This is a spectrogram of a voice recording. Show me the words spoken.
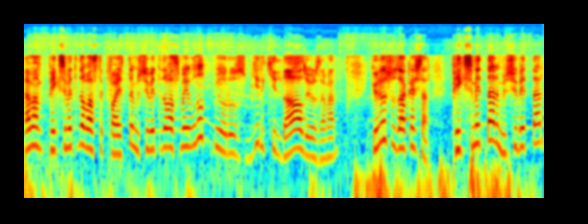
Hemen Peximeti de bastık fight'ta. Musibeti de basmayı unutmuyoruz. Bir kill daha alıyoruz hemen. Görüyorsunuz arkadaşlar. Peksimetler, musibetler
